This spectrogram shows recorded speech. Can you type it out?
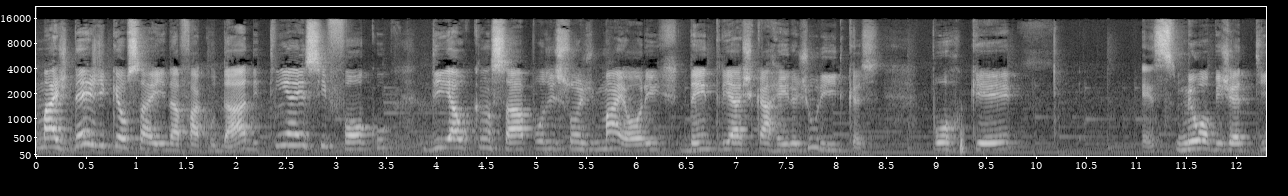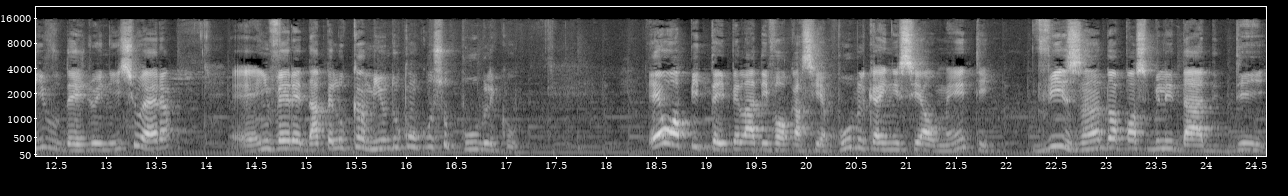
mas desde que eu saí da faculdade tinha esse foco de alcançar posições maiores dentre as carreiras jurídicas, porque meu objetivo desde o início era é, enveredar pelo caminho do concurso público. Eu optei pela advocacia pública inicialmente, visando a possibilidade de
